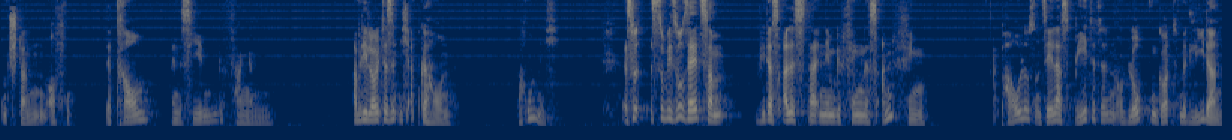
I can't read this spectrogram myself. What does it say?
und standen offen. Der Traum eines jeden Gefangenen. Aber die Leute sind nicht abgehauen. Warum nicht? Es ist sowieso seltsam, wie das alles da in dem Gefängnis anfing. Paulus und Selas beteten und lobten Gott mit Liedern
